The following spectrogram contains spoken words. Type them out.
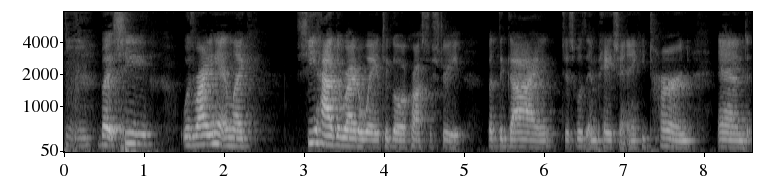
Mm-mm. but she was riding it, and like she had the right of way to go across the street, but the guy just was impatient, and he turned, and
